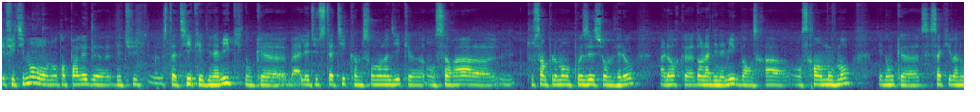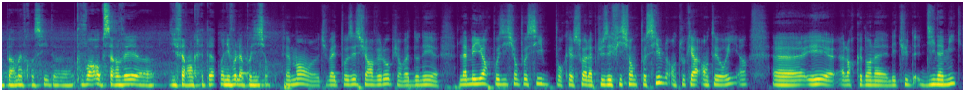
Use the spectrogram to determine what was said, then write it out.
Effectivement, on entend parler d'études statiques et dynamiques. Donc bah, l'étude statique, comme son nom l'indique, on sera tout simplement posé sur le vélo, alors que dans la dynamique, ben, on, sera, on sera en mouvement. Et donc, euh, c'est ça qui va nous permettre aussi de pouvoir observer euh, différents critères au niveau de la position. Finalement, euh, tu vas être posé sur un vélo, puis on va te donner la meilleure position possible pour qu'elle soit la plus efficiente possible, en tout cas en théorie. Hein. et alors que dans l'étude dynamique,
